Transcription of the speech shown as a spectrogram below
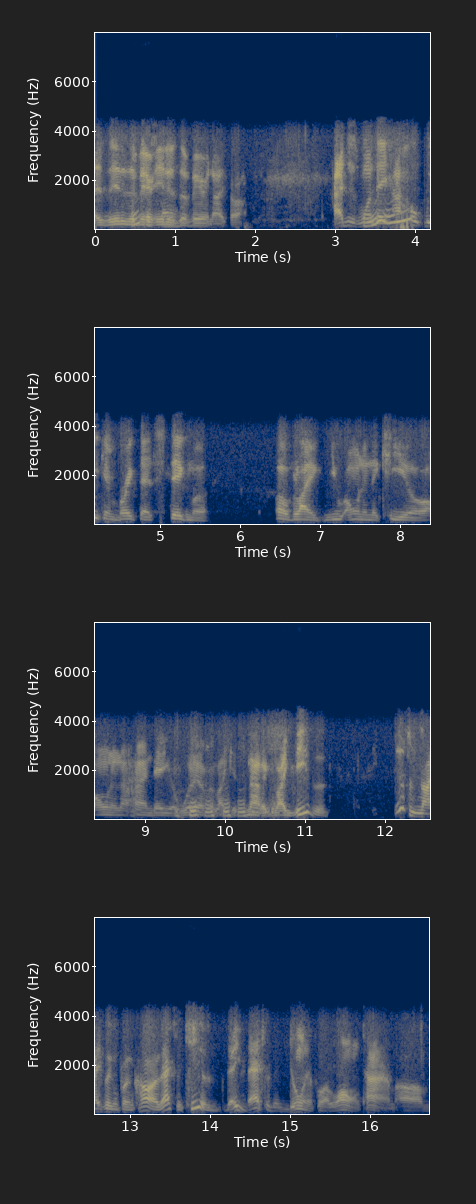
it, it is a very, it is a very nice car. I just one day I Mhm. hope we can break that stigma of like you owning a Kia or owning a Hyundai or whatever. like it's not a like these are these some nice looking fucking cars. Actually, Kia's they've actually been doing it for a long time. Um,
